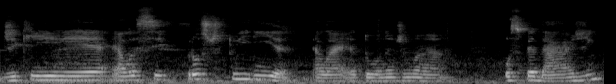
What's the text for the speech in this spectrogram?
de que ela se prostituiria. Ela é dona de uma hospedagem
